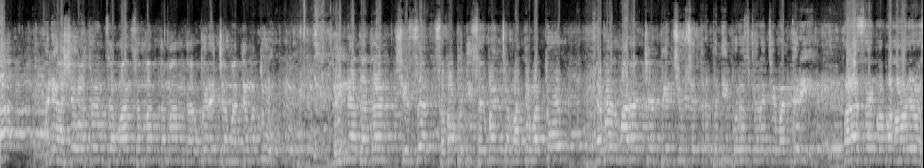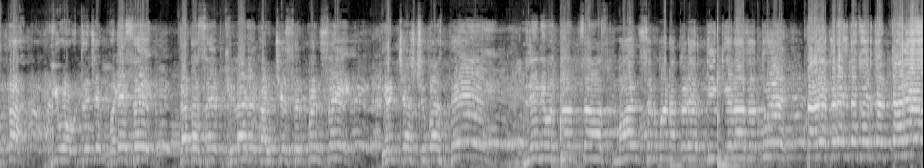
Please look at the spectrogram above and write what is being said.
आणि अशा वस्त्रांचा मान सन्मान तमाम गावकऱ्यांच्या माध्यमातून गैना दादा शीर्षक सभापती साहेबांच्या माध्यमातून डबल महाराज चॅम्पियन शिवछत्रपती पुरस्काराचे मानकरी बाळासाहेब बाबा आवारे वस्ता युवा उद्योजक बडे साहेब दादासाहेब खिलाडे गावचे सरपंच साहेब यांच्या शुभास्ते. लेणेवंतांचा मान सन्मानाकडे केला जातोय. टाळ्याकडे एकदा जोरदार टाळ्या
